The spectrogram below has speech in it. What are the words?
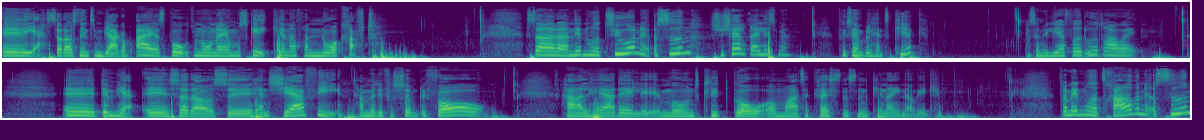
Øh, ja, så er der også en som Jakob Ejers bog, som nogle af jer måske kender fra Nordkraft. Så er der 1920'erne og siden socialrealisme. For eksempel Hans Kirk, som vi lige har fået et uddrag af. Øh, dem her. Øh, så er der også øh, Hans Scherfi, ham med det forsømte forår. Harald Herdal, øh, Mogens Klitgaard og Martha Christensen kender I nok ikke. Fra 1930'erne og siden,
